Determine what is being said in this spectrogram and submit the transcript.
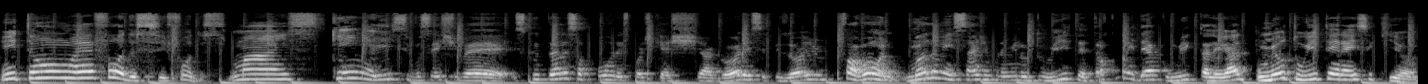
Então é foda-se, foda-se. Mas quem aí, se você estiver escutando essa porra desse podcast agora, esse episódio, por favor, manda mensagem pra mim no Twitter, troca uma ideia comigo, tá ligado? O meu Twitter é esse aqui, ó.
